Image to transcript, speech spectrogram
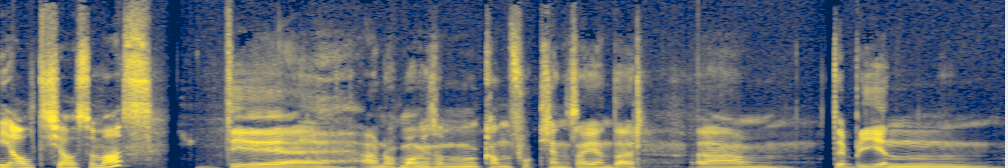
i alt kjas og mas. Det er nok mange som kan fort kjenne seg igjen der. Um, det blir en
